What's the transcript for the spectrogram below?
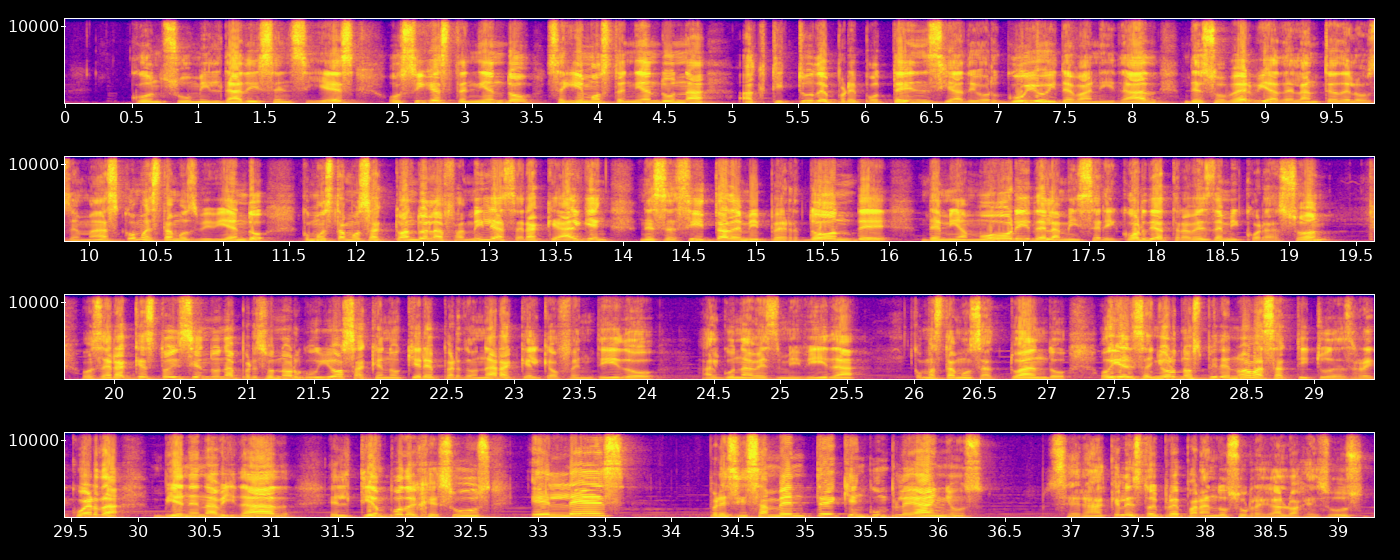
con su humildad y sencillez o sigues teniendo, seguimos teniendo una actitud de prepotencia, de orgullo y de vanidad, de soberbia delante de los demás? ¿Cómo estamos viviendo? ¿Cómo estamos actuando en la familia? ¿Será que alguien necesita de mi perdón, de, de mi amor y de la misericordia a través de mi corazón? ¿O será que estoy siendo una persona orgullosa que no quiere perdonar a aquel que ha ofendido alguna vez mi vida? ¿Cómo estamos actuando? Hoy el Señor nos pide nuevas actitudes. Recuerda, viene Navidad, el tiempo de Jesús. Él es precisamente quien cumple años. ¿Será que le estoy preparando su regalo a Jesús?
